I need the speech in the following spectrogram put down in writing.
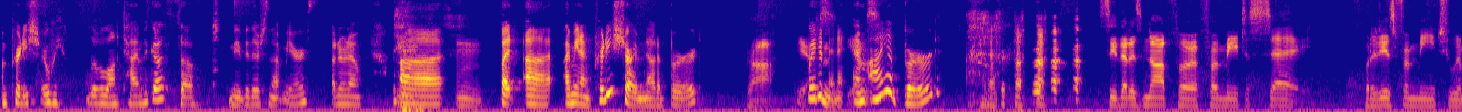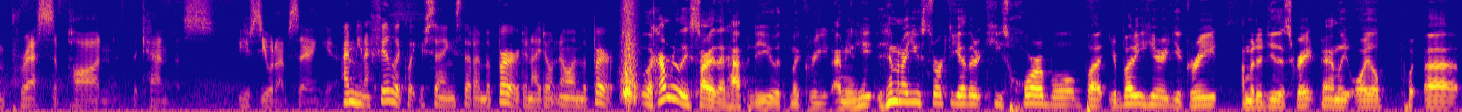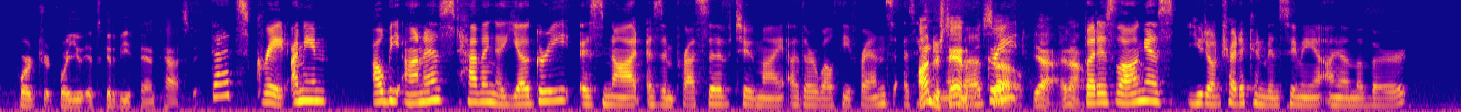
I'm pretty sure we live a long time ago, so maybe there's not mirrors. I don't know. Uh, Mm. But uh, I mean, I'm pretty sure I'm not a bird. Ah, yes, Wait a minute. Am. I a bird? See, that is not for, for me to say, but it is for me to impress upon the canvas. You see what I'm saying here? I mean, I feel like what you're saying is that I'm a bird, and I don't know I'm a bird. Look, I'm really sorry that happened to you with Magritte. I mean, he, him and I used to work together. He's horrible, but your buddy here, Magritte, I'm going to do this great family oil uh, portrait for you. It's going to be fantastic. That's great. I mean, I'll be honest, having a Yugri is not as impressive to my other wealthy friends as having Understandably a so. Yeah, I know. But as long as you don't try to convince me I am a bird,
